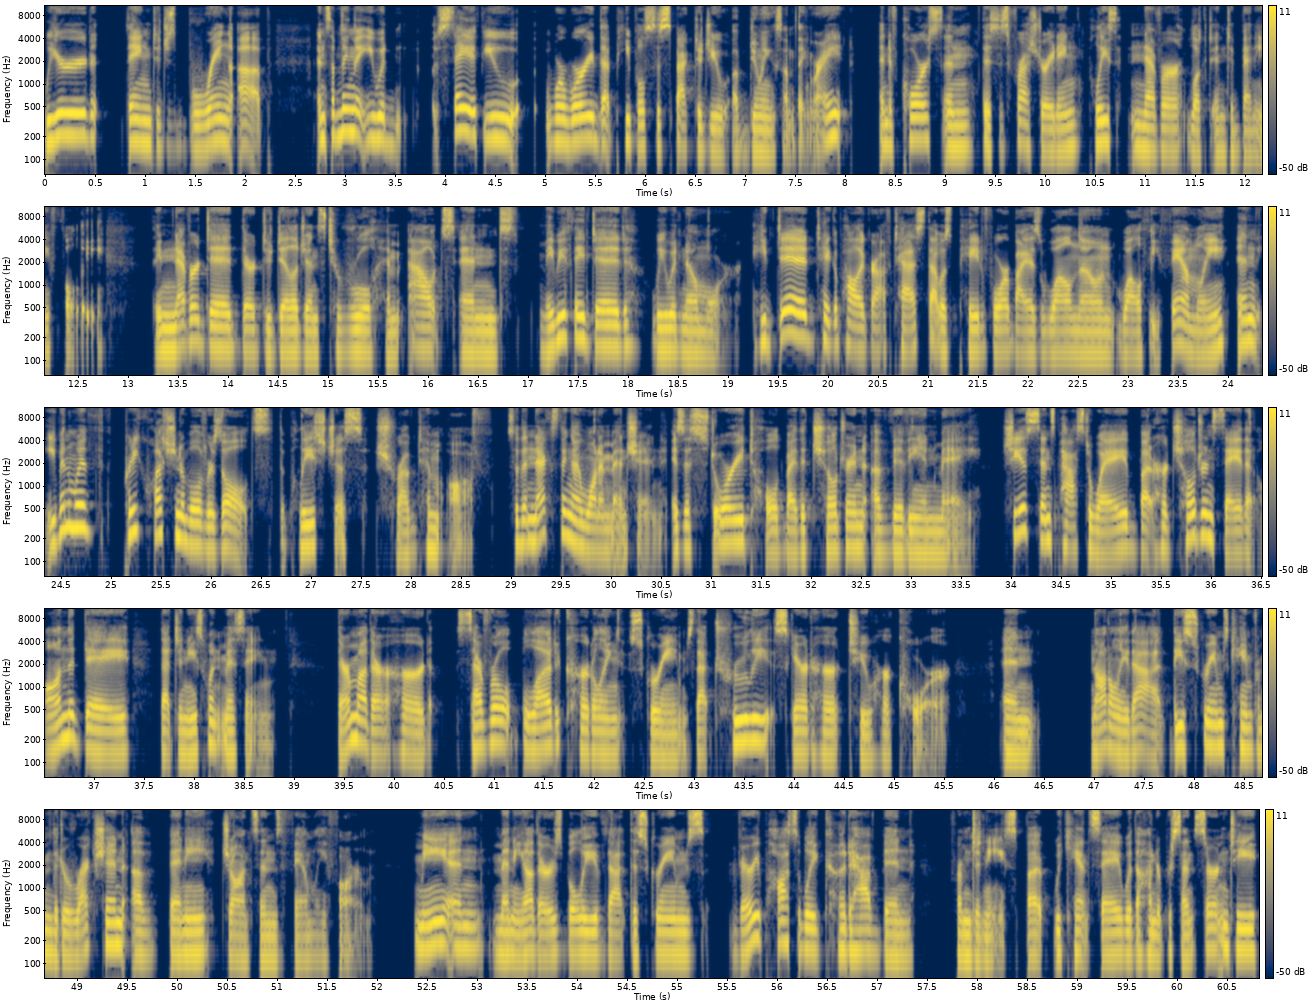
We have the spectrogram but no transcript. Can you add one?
weird thing to just bring up and something that you would say if you were worried that people suspected you of doing something, right? And of course, and this is frustrating, police never looked into Benny fully. They never did their due diligence to rule him out. And Maybe if they did, we would know more. He did take a polygraph test that was paid for by his well known wealthy family. And even with pretty questionable results, the police just shrugged him off. So, the next thing I want to mention is a story told by the children of Vivian May. She has since passed away, but her children say that on the day that Denise went missing, their mother heard several blood curdling screams that truly scared her to her core. And not only that, these screams came from the direction of Benny Johnson's family farm. Me and many others believe that the screams very possibly could have been from Denise, but we can't say with 100% certainty.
